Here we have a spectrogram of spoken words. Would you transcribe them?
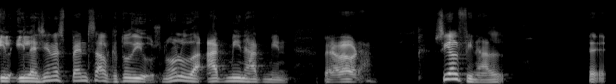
I, I la gent es pensa el que tu dius, no? El d'admin, admin. Però a veure, si al final eh,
